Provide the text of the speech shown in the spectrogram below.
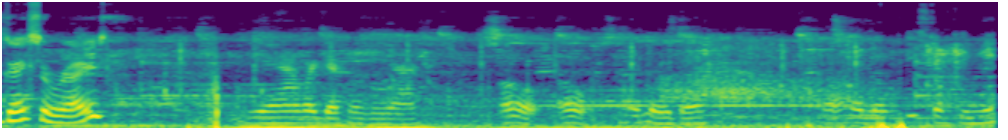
you guys alright? yeah, we're definitely are. Oh, oh, hello there. Oh, hello, please continue.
